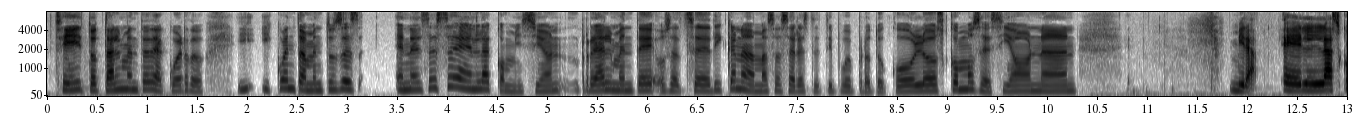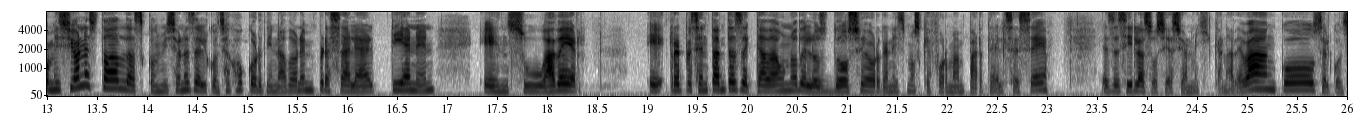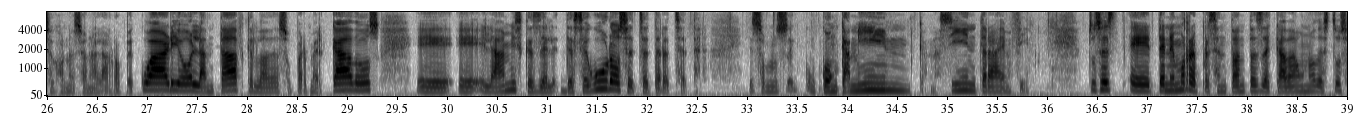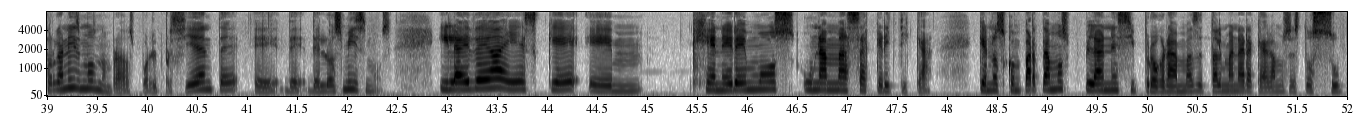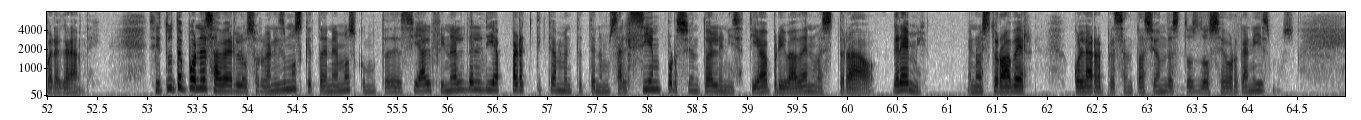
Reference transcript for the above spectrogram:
Sí, totalmente de acuerdo. Y, cuéntame, entonces, en el CCE, en la comisión, realmente, o sea, se dedican nada más a hacer este tipo de protocolos, cómo sesionan, Mira, las comisiones, todas las comisiones del Consejo Coordinador Empresarial tienen en su haber eh, representantes de cada uno de los 12 organismos que forman parte del CC, es decir, la Asociación Mexicana de Bancos, el Consejo Nacional Agropecuario, la ANTAD, que es la de supermercados, eh, eh, la AMIS, que es de, seguros, etcétera, etcétera. Somos con Camín, Canacintra, en fin. Entonces, tenemos representantes de cada uno de estos organismos, nombrados por el presidente de, de, los mismos. Y la idea es que em, generemos una masa crítica, que nos compartamos planes y programas de tal manera que hagamos esto súper grande. Si tú te pones a ver los organismos que tenemos, como te decía, al final del día prácticamente tenemos al 100% de la iniciativa privada en nuestro gremio en nuestro haber, con la representación de estos 12 organismos.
